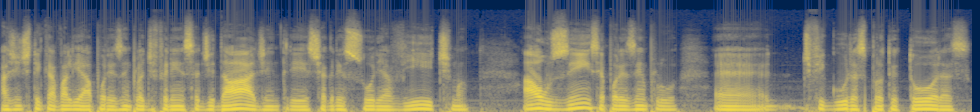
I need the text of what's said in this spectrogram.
a gente tem que avaliar, por exemplo, a diferença de idade entre este agressor e a vítima, a ausência, por exemplo, é, de figuras protetoras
